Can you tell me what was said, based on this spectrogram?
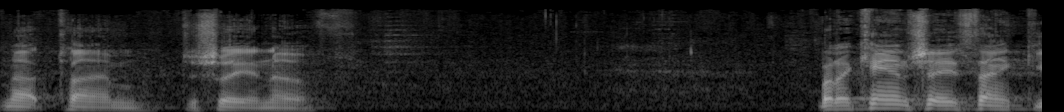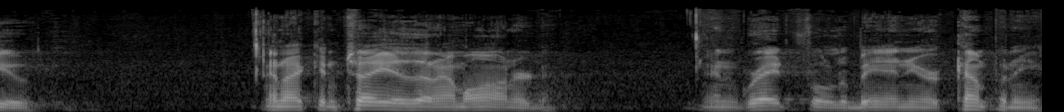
Not time to say enough. But I can say thank you, and I can tell you that I'm honored and grateful to be in your company,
